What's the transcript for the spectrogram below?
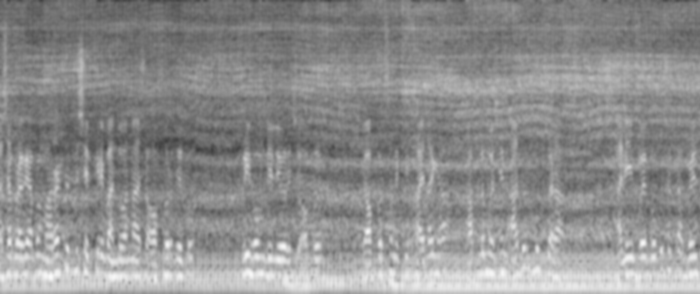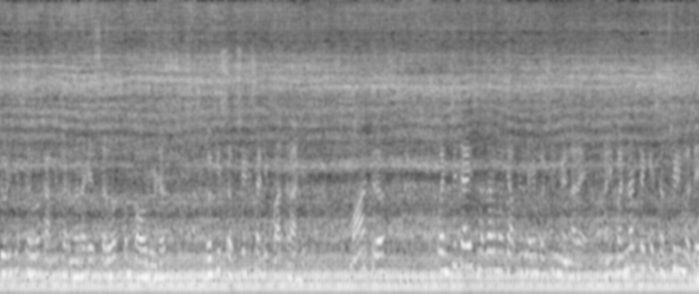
अशा प्रकारे आपण महाराष्ट्रातील शेतकरी बांधवांना अशा ऑफर देतो. फ्री होम डिलिव्हरीची ऑफर त्या ऑफरचा नक्की फायदा घ्या. आपलं मशीन आजच बुक करा. आणि बै बघू शकता बैलजोडीची सर्व कामे करणारं हे सर्वोत्तम पॉवर विडर जो की सबसिडीसाठी पात्र आहे. मात्र पंचेचाळीस हजारमध्ये आपल्याला हे मशीन मिळणार आहे. आणि पन्नास टक्के सबसिडीमध्ये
